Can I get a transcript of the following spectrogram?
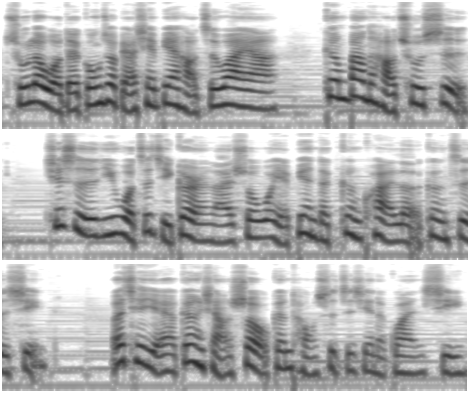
除了我的工作表现变好之外啊，更棒的好处是，其实以我自己个人来说，我也变得更快乐、更自信。而且也更享受跟同事之间的关系。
